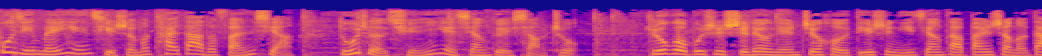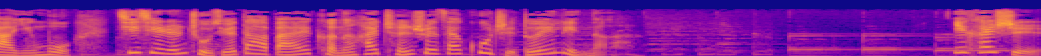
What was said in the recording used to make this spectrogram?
不仅没引起什么太大的反响，读者群也相对小众。如果不是十六年之后迪士尼将它搬上了大荧幕，机器人主角大白可能还沉睡在故纸堆里呢。一开始，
